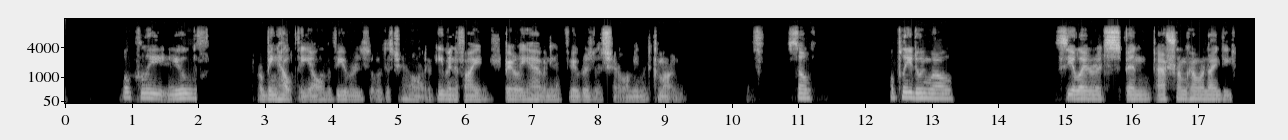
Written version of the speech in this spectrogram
hopefully, you are being healthy, all the viewers of this channel, even if I barely have any viewers of this channel. I mean, come on. So, hopefully, you're doing well. See you later. It's been Ash from Kawa 90.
